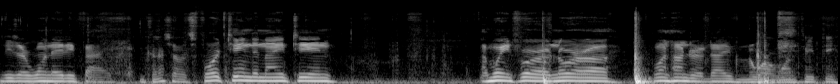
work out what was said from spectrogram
These are 185. Okay. So it's 14 to 19. I'm waiting for a Nora 100. I Nora 150.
